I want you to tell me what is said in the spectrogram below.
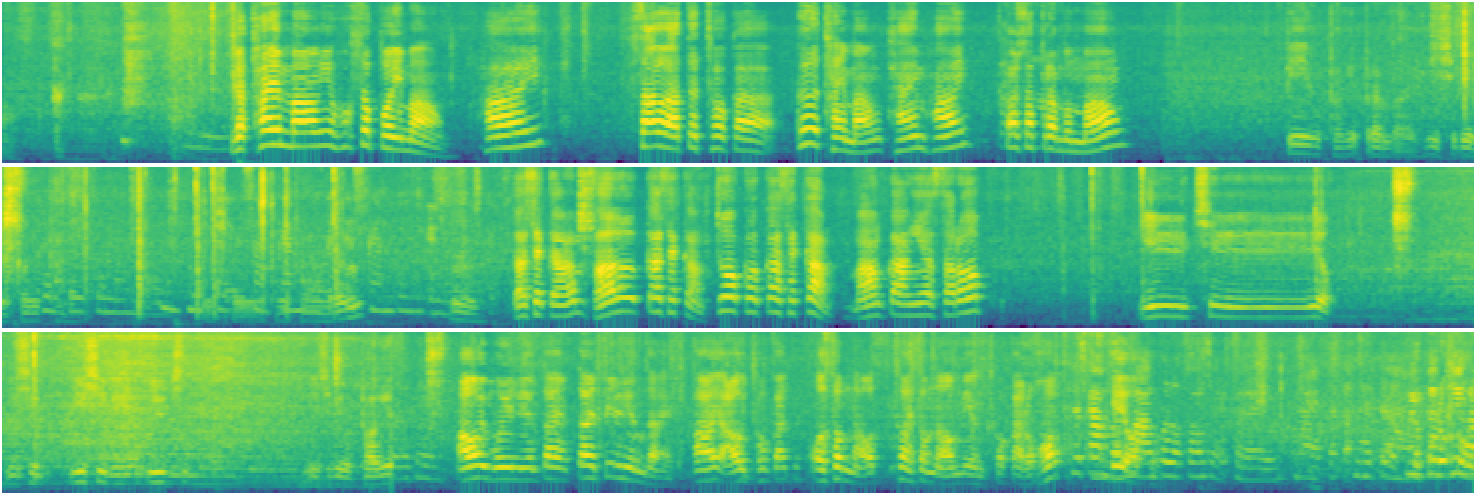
그러니까 타임마웅이 혹섭 버이마우. 하이 사우 아트 토가 그 타임마웅 타임 하이 깔사 프람분 마웅 B 곱하기 프람분 22 곱하기 8 22 곱하기 8은 음. 가색감 바우 가색감 쭈어꺼 가색감 마음깡이어 사롭 176 20 22 17 22 곱하기 아이 모일리언 따이 따이 빌리언 다이 아이 아이 토까 어썸나 어썸나 엄미언 토까로. 헛게어 그거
